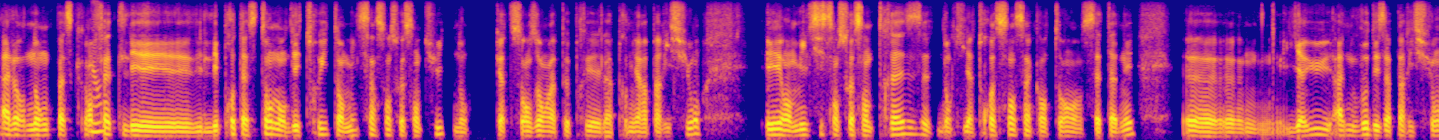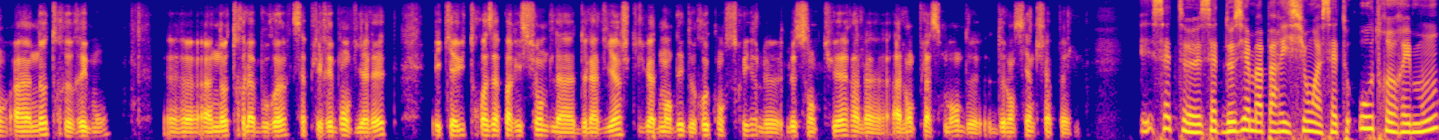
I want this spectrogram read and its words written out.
Alors non, parce qu'en fait, les, les protestants l'ont détruite en 1568, donc 400 ans à peu près la première apparition. Et en 1673, donc il y a 350 ans cette année, euh, il y a eu à nouveau des apparitions à un autre Raymond, euh, un autre laboureur qui s'appelait Raymond Vialette, et qui a eu trois apparitions de la, de la Vierge qui lui a demandé de reconstruire le, le sanctuaire à l'emplacement de, de l'ancienne chapelle. Et cette, euh, cette, deuxième apparition à cet autre Raymond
